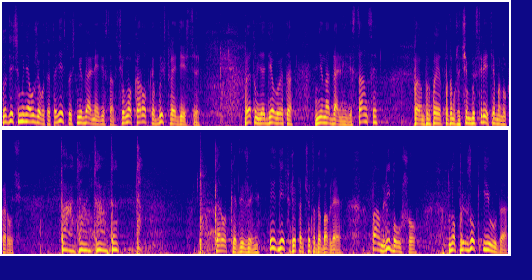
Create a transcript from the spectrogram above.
здесь у меня уже вот это есть, то есть не дальняя дистанция. Челнок короткое, быстрое действие. Поэтому я делаю это не на дальней дистанции, потому что чем быстрее, тем оно короче. Там, там, там, там, там. Короткое движение. И здесь уже там что-то добавляю. Пам, либо ушел. Но прыжок и удар.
